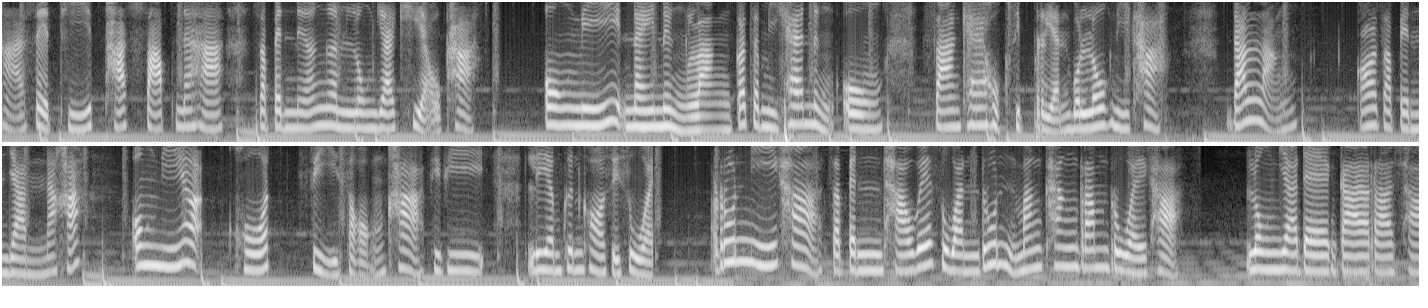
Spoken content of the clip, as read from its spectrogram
หาเศรษฐีพัดซับนะคะ จะเป็นเนื้อเงินลงยาเขียวค่ะ องค์นี้ในหนึ่งลังก็จะมีแค่หนึ่งองค์ สร้างแค่ 60 เหรียญบนโลกนี้ค่ะ ด้านหลัง ก็จะเป็นยันนะคะ องค์นี้โค้ด42 ค่ะ พี่ๆเลี่ยมขึ้นคอสวยๆ รุ่นนี้ค่ะ จะเป็นท้าวเวสสุวรรณรุ่นมั่งคั่งร่ำรวยค่ะ ลงยาแดงกายราชา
